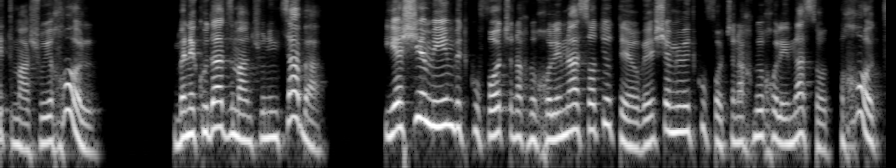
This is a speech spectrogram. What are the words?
את מה שהוא יכול, בנקודת זמן שהוא נמצא בה. יש ימים ותקופות שאנחנו יכולים לעשות יותר, ויש ימים ותקופות שאנחנו יכולים לעשות פחות.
